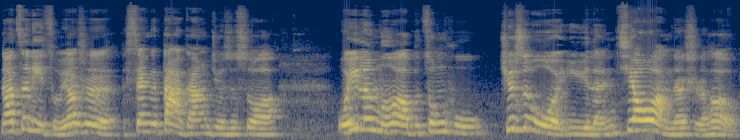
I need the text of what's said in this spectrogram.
那这里主要是三个大纲，就是说为人谋而不忠乎？就是我与人交往的时候，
